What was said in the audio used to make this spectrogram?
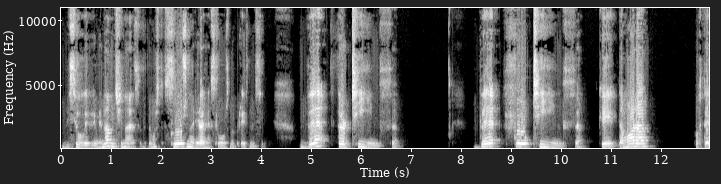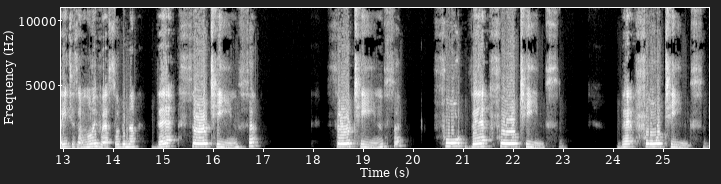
веселые времена начинаются, потому что сложно, реально сложно произносить. The 13th. The 14th. Okay, Тамара, повторите за мной, вы особенно the 13th, 13th, for the 14th, the 14th.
